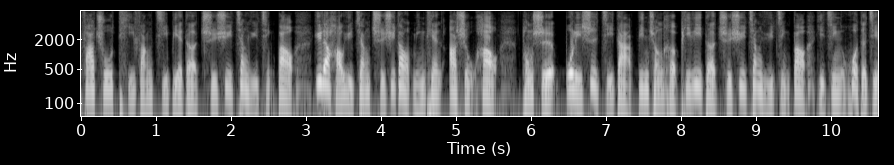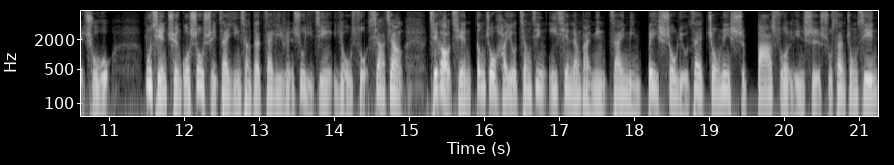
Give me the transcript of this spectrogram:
发出提防级别的持续降雨警报，预料豪雨将持续到明天二十五号。同时，玻璃市、吉打、槟城和霹雳的持续降雨警报已经获得解除。目前全国受水灾影响的灾例人数已经有所下降。截稿前，登州还有将近一千两百名灾民被收留在州内十八所临时疏散中心，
